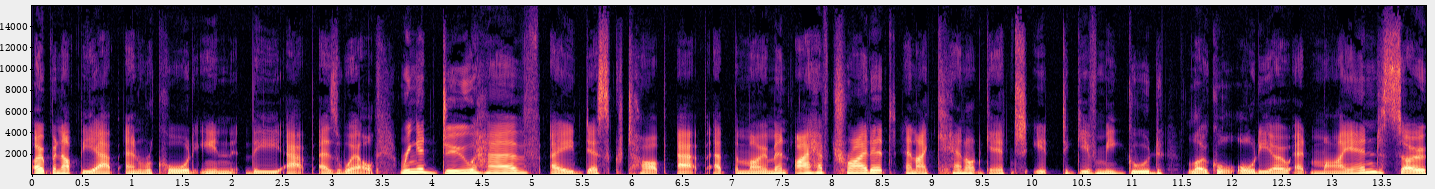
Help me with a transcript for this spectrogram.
open up the app, and record in the app as well. Ringr do have a desktop app at the moment. I have tried it and I cannot get it to give me good local audio at my end. So,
